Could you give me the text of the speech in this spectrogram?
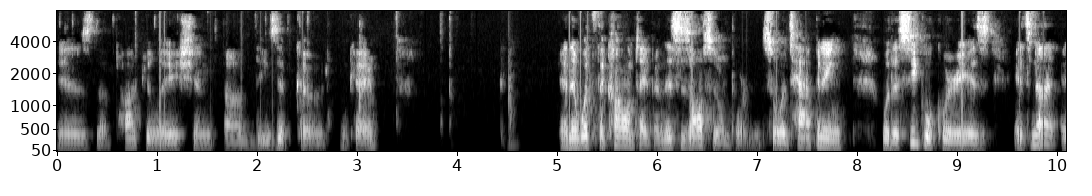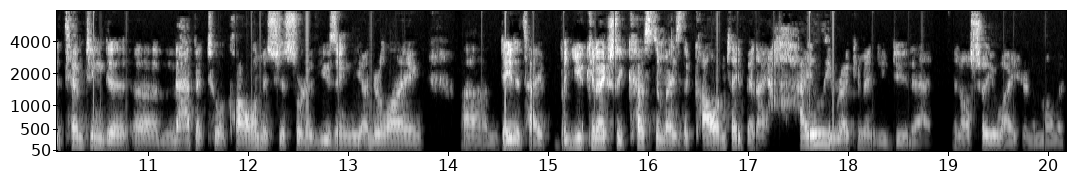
is the population of the zip code. Okay. And then what's the column type? And this is also important. So what's happening with a SQL query is it's not attempting to uh, map it to a column. It's just sort of using the underlying um, data type, but you can actually customize the column type. And I highly recommend you do that. And I'll show you why here in a moment.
